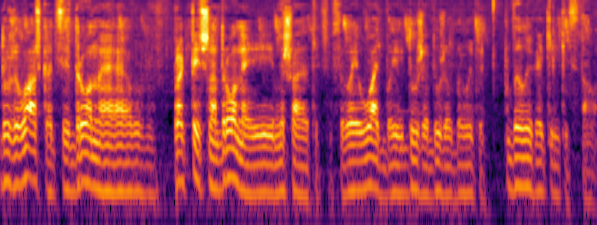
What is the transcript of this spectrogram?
Дуже важко. Ці дрони, практично дрони і мішають це все воювати, бо їх дуже-дуже велика, велика кількість стало.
